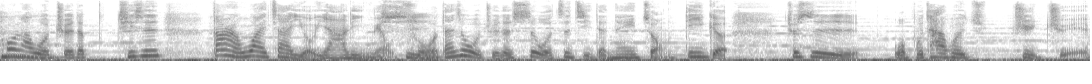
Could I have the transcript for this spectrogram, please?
后来我觉得，其实当然外在有压力没有错，但是我觉得是我自己的那一种，第一个就是我不太会。拒绝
